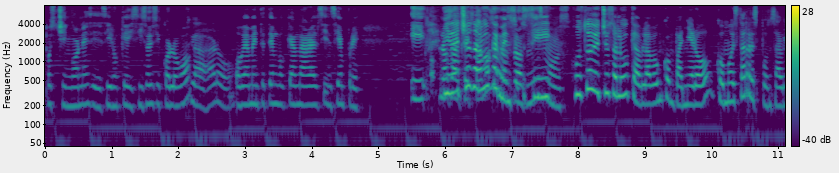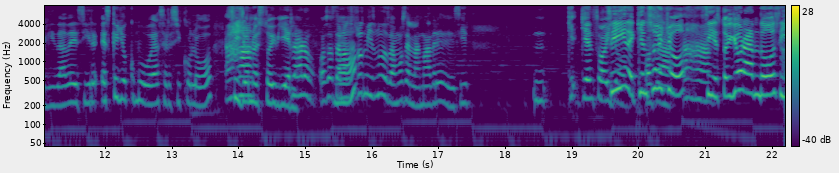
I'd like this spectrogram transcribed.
pues, chingones y decir, ok, sí soy psicólogo. Claro. Obviamente tengo que andar al 100 siempre. Y, y de hecho es algo que me sí, justo de hecho es algo que hablaba un compañero como esta responsabilidad de decir es que yo cómo voy a ser psicólogo si yo no estoy bien claro o sea hasta nosotros mismos nos damos en la madre de decir quién soy sí, yo. Sí, de quién soy yo. Si estoy llorando, si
